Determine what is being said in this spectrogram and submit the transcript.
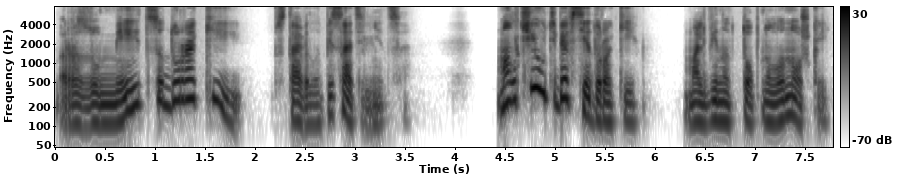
«Разумеется, дураки», — вставила писательница. «Молчи, у тебя все дураки», — Мальвина топнула ножкой.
